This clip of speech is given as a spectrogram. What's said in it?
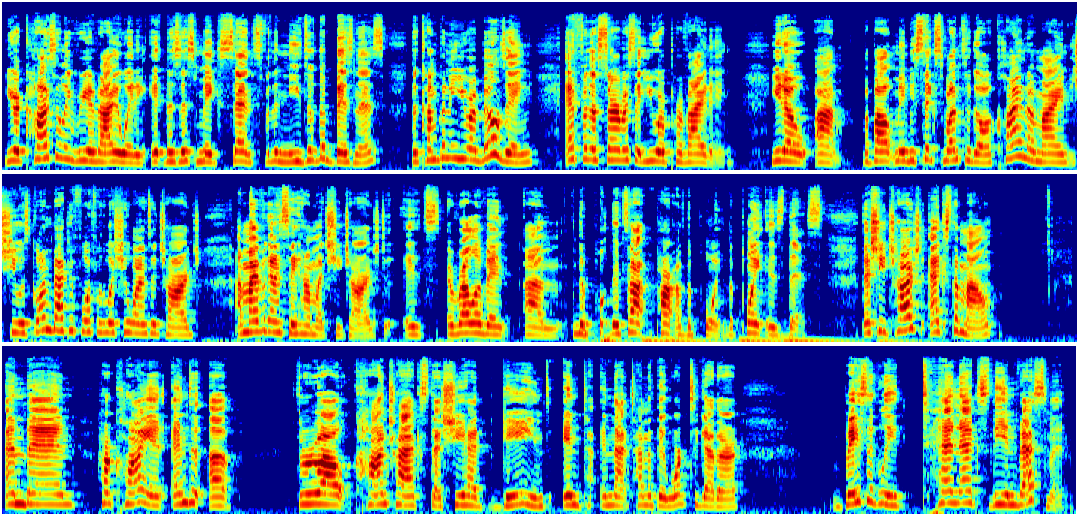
You're constantly reevaluating it. Does this make sense for the needs of the business, the company you are building, and for the service that you are providing? You know, um, about maybe six months ago, a client of mine, she was going back and forth with what she wanted to charge. I'm not even to say how much she charged. It's irrelevant. Um, the it's not part of the point. The point is this: that she charged X amount, and then her client ended up throughout contracts that she had gained in t- in that time that they worked together basically 10x the investment.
